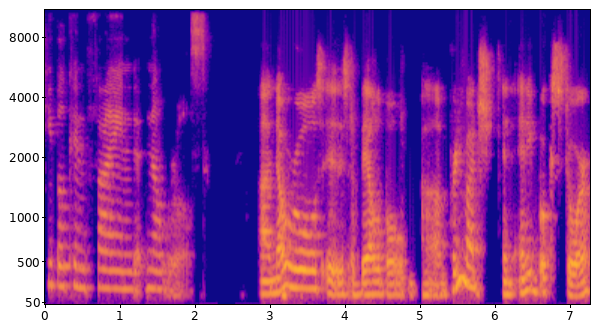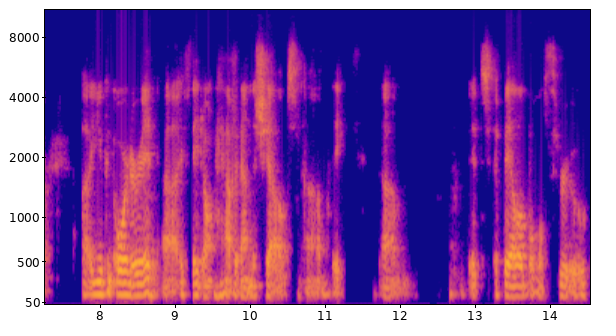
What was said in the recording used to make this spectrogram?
people can find No Rules. Uh, no Rules is available um, pretty much in any bookstore. Uh, you can order it uh, if they don't have it on the shelves. Uh, they um, it's available through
